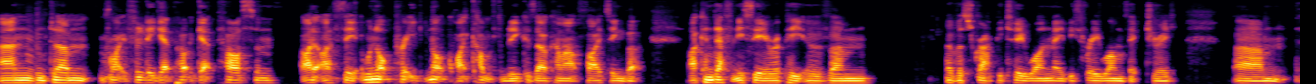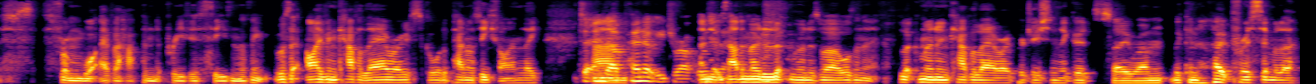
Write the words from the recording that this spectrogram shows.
and um, rightfully get get past them. I, I think well, not pretty, not quite comfortably because they'll come out fighting, but I can definitely see a repeat of um, of a scrappy two one, maybe three one victory um, from whatever happened the previous season. I think was it Ivan Cavaleiro scored a penalty finally to end um, our penalty drought, and it was Ademola Lookman as well, wasn't it? Lookman and Cavaleiro producing the goods, so um, we can hope for a similar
